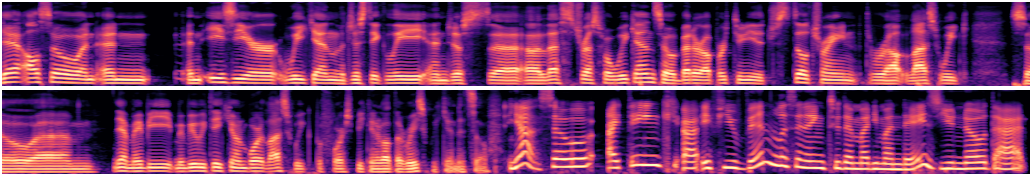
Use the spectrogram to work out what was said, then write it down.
Yeah, also and an an easier weekend logistically and just uh, a less stressful weekend, so a better opportunity to still train throughout last week. So um, yeah, maybe maybe we take you on board last week before speaking about the race weekend itself. Yeah, so I think uh, if you've been listening to the Muddy Mondays, you know that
